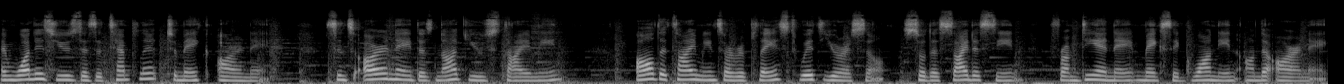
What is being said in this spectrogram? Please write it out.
and one is used as a template to make RNA. Since RNA does not use thymine, all the thymines are replaced with uracil, so the cytosine from DNA makes a guanine on the RNA.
